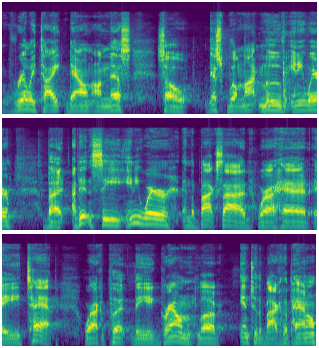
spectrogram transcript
really tight down on this. So this will not move anywhere, but I didn't see anywhere in the back side where I had a tap where I could put the ground lug into the back of the panel.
